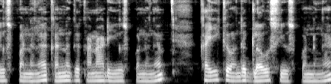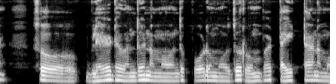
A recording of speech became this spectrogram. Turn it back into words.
யூஸ் பண்ணுங்கள் கண்ணுக்கு கண்ணாடி யூஸ் பண்ணுங்கள் கைக்கு வந்து க்ளவுஸ் யூஸ் பண்ணுங்கள் ஸோ பிளேடை வந்து நம்ம வந்து போடும்போது ரொம்ப டைட்டாக நம்ம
